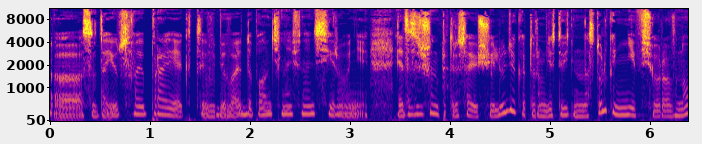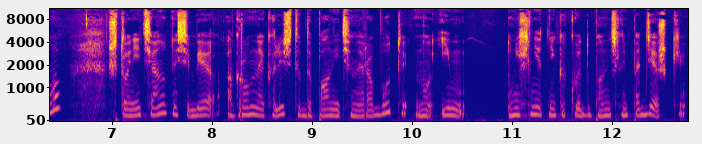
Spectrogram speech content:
а, создают свои проекты, выбивают дополнительное финансирование. Это совершенно потрясающие люди, которым действительно настолько не все равно, что они тянут на себе огромное количество дополнительной работы, но им у них нет никакой дополнительной поддержки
